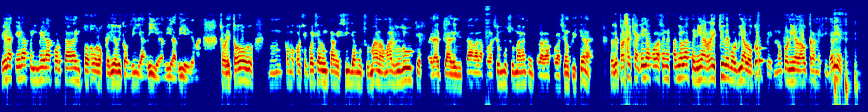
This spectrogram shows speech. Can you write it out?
era, era primera portada en todos los periódicos día a día, día a día y demás. Sobre todo mm, como consecuencia de un cabecilla musulmán, Omar Dudú, que era el que alentaba a la población musulmana contra la población cristiana. Lo que pasa es que aquella población española tenía resto y devolvía los golpes, no ponía la otra mejilla bien.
